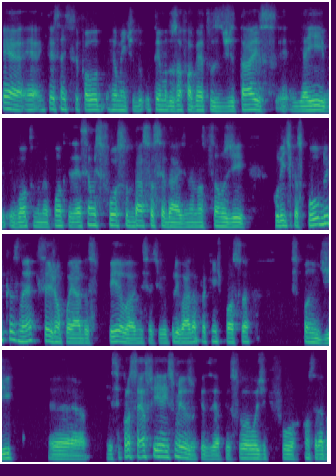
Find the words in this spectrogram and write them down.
É, é interessante que você falou realmente do tema dos alfabetos digitais, é, e aí eu volto no meu ponto, que esse é um esforço da sociedade, né? Nós precisamos de políticas públicas, né, que sejam apoiadas pela iniciativa privada para que a gente possa expandir é, esse processo, e é isso mesmo, quer dizer, a pessoa hoje que for considerada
